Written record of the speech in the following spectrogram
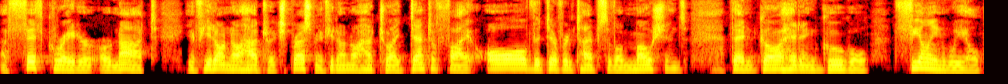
a fifth grader or not, if you don't know how to express them, if you don't know how to identify all the different types of emotions, then go ahead and Google feeling wheel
